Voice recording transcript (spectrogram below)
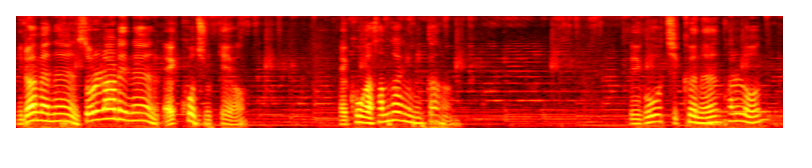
이러면은 솔라리는 에코 줄게요. 에코가 삼성이니까. 그리고 지크는 탈론.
